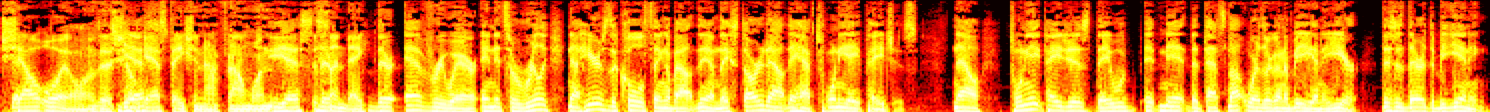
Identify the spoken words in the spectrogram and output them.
Shell Oil, the Shell Yes. gas station. I found one. Yes, the they're, Sunday. They're everywhere, and it's a really now. Here's the cool thing about them: they started out they have 28 pages. Now, 28 pages, they would admit that that's not where they're going to be in a year. This is there at the beginning.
